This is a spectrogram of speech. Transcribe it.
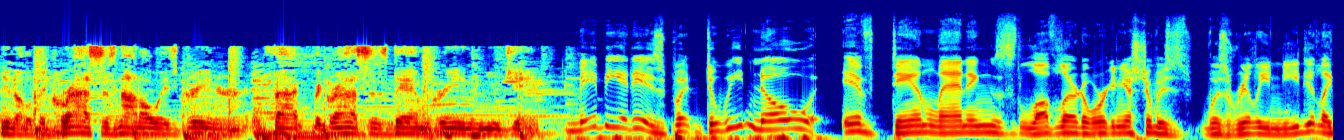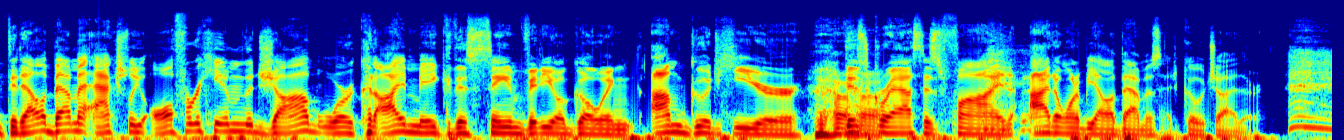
you know, the grass is not always greener. In fact, the grass is damn green in Eugene. Maybe it is, but do we know if Dan Lanning's love letter to Oregon yesterday was was really needed? Like, did Alabama actually offer him the job, or could I make this same video going, "I'm good here. This grass is fine. I don't want to be Alabama's head coach either."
